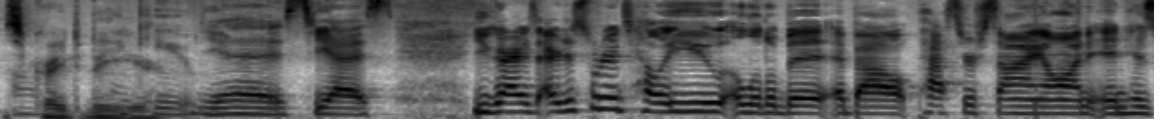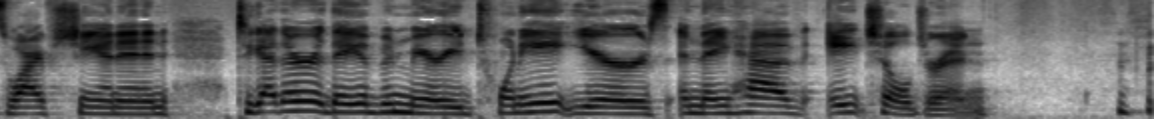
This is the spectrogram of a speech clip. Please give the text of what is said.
It's great to be here. you. Yes, yes. You guys, I just want to tell you a little bit about Pastor Sion and his wife Shannon. Together, they have been married 28 years and they have eight children.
